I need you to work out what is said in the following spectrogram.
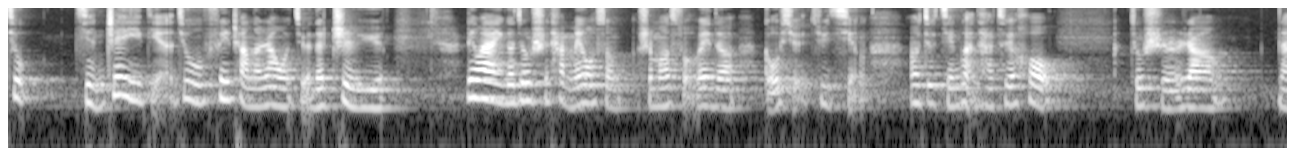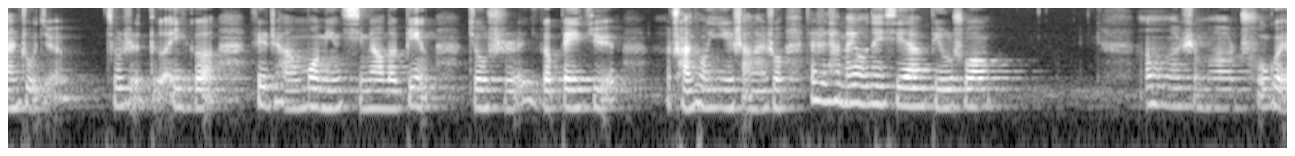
就仅这一点就非常的让我觉得治愈。另外一个就是他没有所什么所谓的狗血剧情，然后，就尽管他最后就是让男主角就是得一个非常莫名其妙的病，就是一个悲剧。传统意义上来说，但是他没有那些，比如说，嗯，什么出轨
